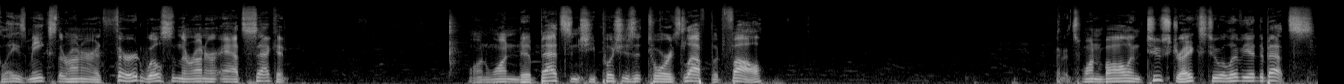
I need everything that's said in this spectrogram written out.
Clays Meeks, the runner at third. Wilson, the runner at second. 1 1 to Betts, and she pushes it towards left, but foul. And it's one ball and two strikes to Olivia DeBetz.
